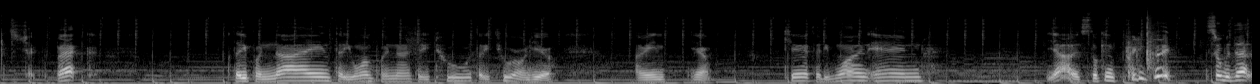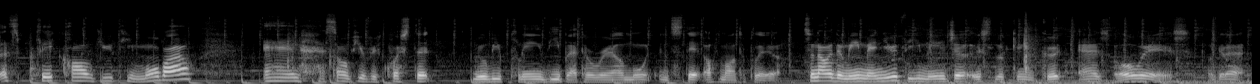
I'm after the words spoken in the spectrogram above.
Let's check the back. 30.9, 31.9, 32, 32 around here. I mean, yeah. Okay, 31 and yeah, it's looking pretty good. So with that, let's play Call of Duty Mobile. And as some of you have requested, we'll be playing the Battle Royale mode instead of multiplayer. So now with the main menu, the Major is looking good as always. Look at that.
